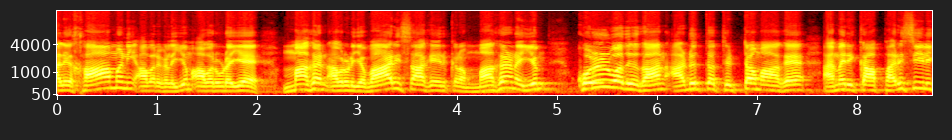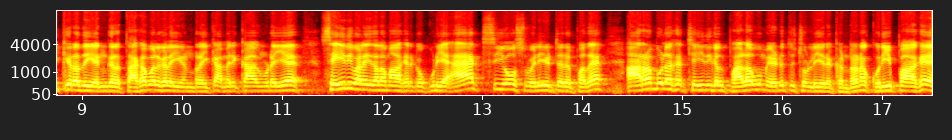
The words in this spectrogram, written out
அலி ஹாமனி அவர்களையும் அவருடைய மகன் அவருடைய வாரிசாக இருக்கிற மகனையும் கொள்வதுதான் அடுத்த திட்டமாக அமெரிக்கா பரிசீலிக்கிறது என்கிற தகவல்களை இன்றைக்கு அமெரிக்காவினுடைய செய்தி வலைதளமாக இருக்கக்கூடிய ஆக்சியோஸ் வெளியிட்டிருப்பதை அரபுலக செய்திகள் பலவும் எடுத்து சொல்லி இருக்கின்றன குறிப்பாக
